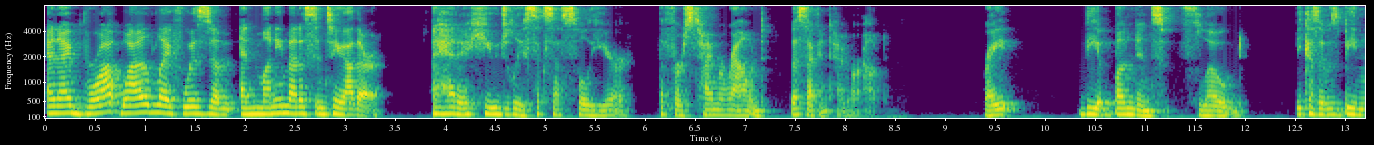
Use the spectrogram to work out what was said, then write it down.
and I brought wildlife wisdom and money medicine together, I had a hugely successful year the first time around, the second time around, right? The abundance flowed because I was being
